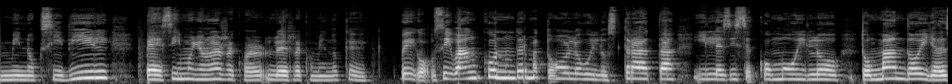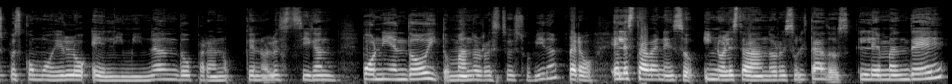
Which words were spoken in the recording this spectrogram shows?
minoxidil, pésimo, yo no les, les recomiendo que, digo, si van con un dermatólogo y los trata y les dice cómo irlo tomando y ya después cómo irlo eliminando para que no les sigan poniendo y tomando el resto de su vida. Pero él estaba en eso y no le estaba dando resultados. Le mandé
